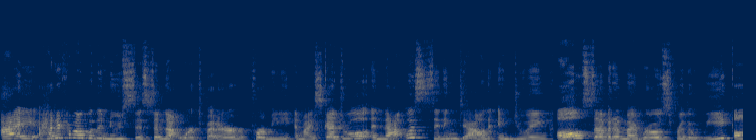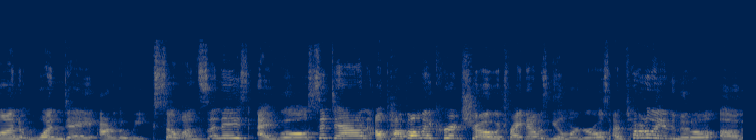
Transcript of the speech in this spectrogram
I had to come up with a new system that worked better for me and my schedule, and that was sitting down and doing all seven of my rows for the week on one day out of the week. So on Sundays, I will sit down, I'll pop on my current show, which right now is Gilmore Girls. I'm totally in the middle of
